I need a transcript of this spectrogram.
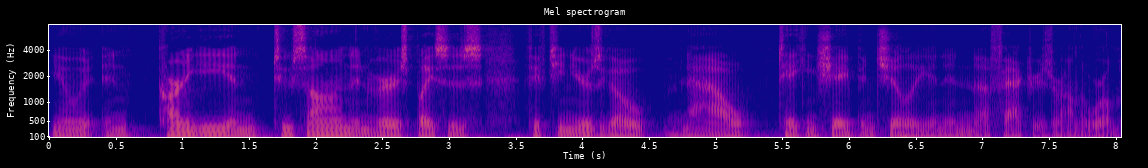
you know, in Carnegie and Tucson and various places 15 years ago, now taking shape in Chile and in uh, factories around the world.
